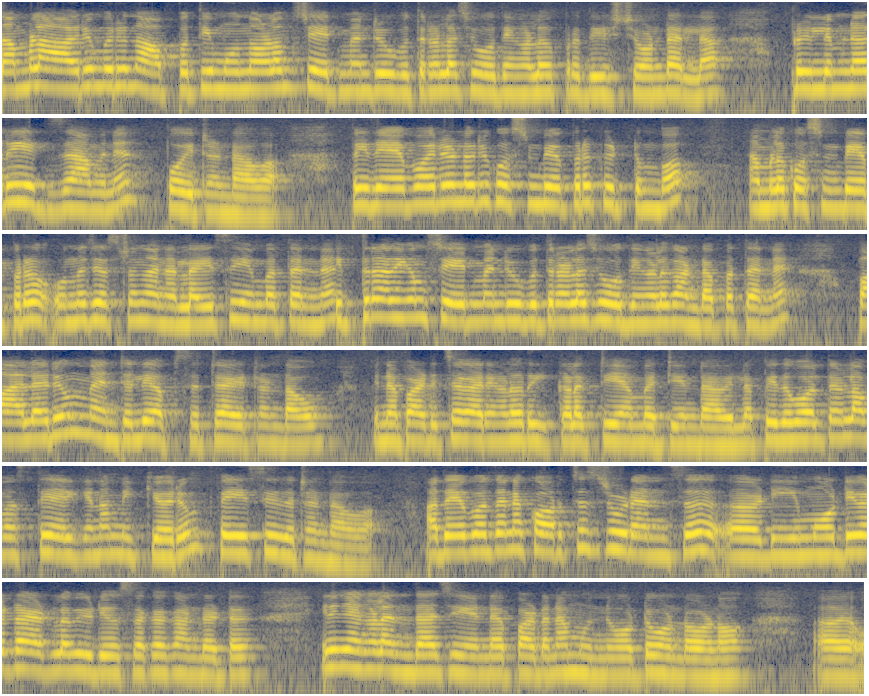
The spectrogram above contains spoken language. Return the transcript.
നമ്മൾ ആരും ഒരു നാൽപ്പത്തി മൂന്നോളം സ്റ്റേറ്റ്മെന്റ് രൂപത്തിലുള്ള ചോദ്യങ്ങൾ പ്രതീക്ഷിച്ചുകൊണ്ടല്ല പ്രിലിമിനറി എക്സാമിന് പോയിട്ടുണ്ടാവുക. അപ്പോൾ ഇതേപോലെയുള്ള ഒരു ക്വസ്റ്റ്യൻ പേപ്പർ കിട്ടുമ്പോൾ നമ്മൾ ക്വസ്റ്റ്യൻ പേപ്പർ ഒന്ന് ജസ്റ്റ് ഒന്ന് അനലൈസ് ചെയ്യുമ്പോൾ തന്നെ ഇത്രയധികം സ്റ്റേറ്റ്മെന്റ് രൂപത്തിലുള്ള ചോദ്യങ്ങൾ കണ്ടപ്പോൾ തന്നെ പലരും മെന്റലി അപ്സെറ്റ് ആയിട്ടുണ്ടാവും. പിന്നെ പഠിച്ച കാര്യങ്ങൾ റീകളക്ട് ചെയ്യാൻ പറ്റിയിട്ടുണ്ടാവില്ല. അപ്പോൾ ഇതുപോലത്തെയുള്ള അവസ്ഥയായിരിക്കണം മിക്കവരും ഫേസ് ചെയ്തിട്ടുണ്ടാവുക. അതേപോലെ തന്നെ കുറച്ച് സ്റ്റുഡൻസ് ഡീമോട്ടിവേറ്റ് ആയിട്ടുള്ള വീഡിയോസ് ഒക്കെ കണ്ടിട്ട് ഇനി ഞങ്ങൾ എന്താ ചെയ്യേണ്ടത് പഠനം മുന്നോട്ട് കൊണ്ടുപോകണോ?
